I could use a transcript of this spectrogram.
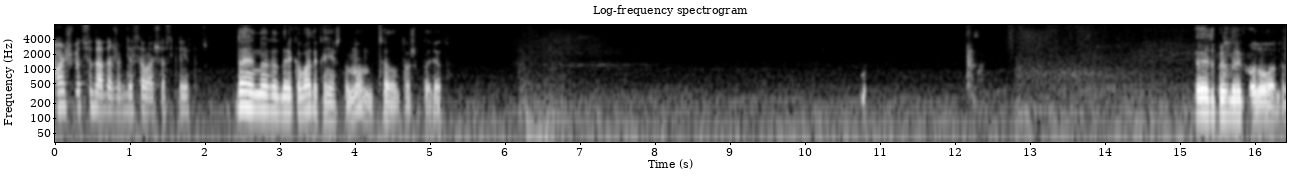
Можешь вот сюда даже, где сова сейчас стоит. Да, ну это далековато, конечно, но в целом тоже подойдет. Это прям далеко, ну ладно.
